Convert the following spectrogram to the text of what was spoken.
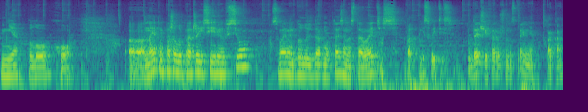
неплохо. А, на этом, пожалуй, про J-серию все. С вами был Ильдар Муртазин. Оставайтесь, подписывайтесь. Удачи и хорошего настроения. Пока.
